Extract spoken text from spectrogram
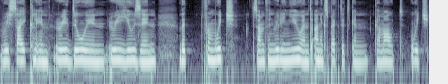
recycling, redoing, reusing, that from which something really new and unexpected can come out, which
